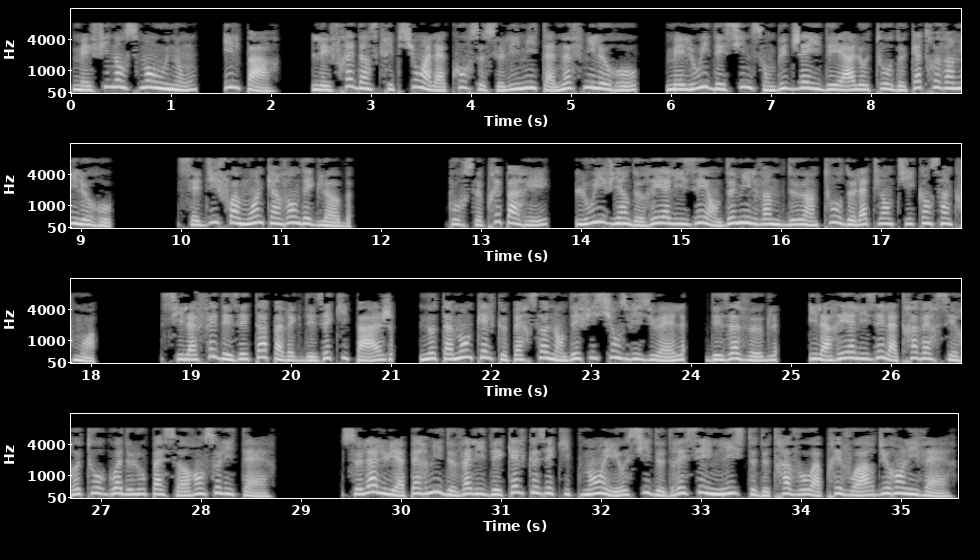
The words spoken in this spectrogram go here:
Mais financement ou non, il part. Les frais d'inscription à la course se limitent à 9000 euros, mais Louis dessine son budget idéal autour de 80 000 euros. C'est dix fois moins qu'un vent des globes. Pour se préparer, Louis vient de réaliser en 2022 un tour de l'Atlantique en cinq mois. S'il a fait des étapes avec des équipages, notamment quelques personnes en déficience visuelle, des aveugles, il a réalisé la traversée retour Guadeloupe-Açores en solitaire. Cela lui a permis de valider quelques équipements et aussi de dresser une liste de travaux à prévoir durant l'hiver.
